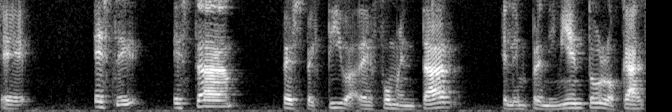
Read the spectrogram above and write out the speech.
eh, este, esta perspectiva de fomentar el emprendimiento local,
